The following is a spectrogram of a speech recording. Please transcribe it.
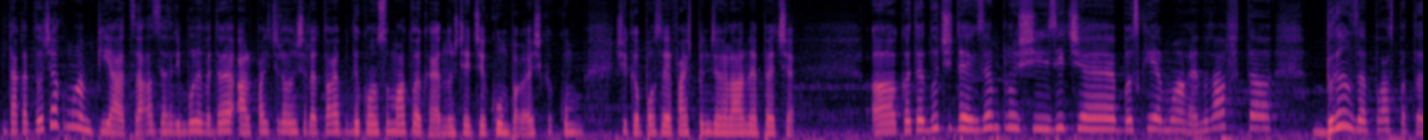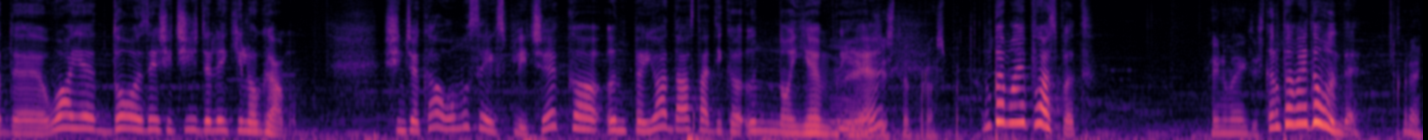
dacă te duci acum în piață, asta din punct de vedere al practicilor înșelătoare de consumator care nu știe ce cumpără și că, cum, și că poți să le faci plângere la NPC. Uh, că te duci, de exemplu, și zice, scrie mare în raft, brânză proaspătă de oaie, 25 de lei kilogramul. Și încerca omul să explice că în perioada asta, adică în noiembrie... Nu există proaspăt. Nu prea mai e proaspăt. Păi nu mai există. Că nu prea mai de unde. Corect.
